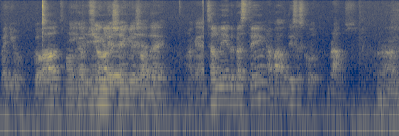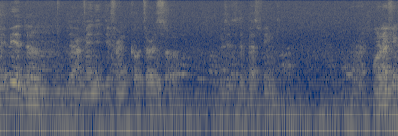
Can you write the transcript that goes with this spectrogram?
when you go out, Okay. English, English, all day. English all day. Okay. Tell me the best thing about this school, Browns. Uh, maybe the, Mm. there are many different cultures, so this is the best thing. Uh, and I think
